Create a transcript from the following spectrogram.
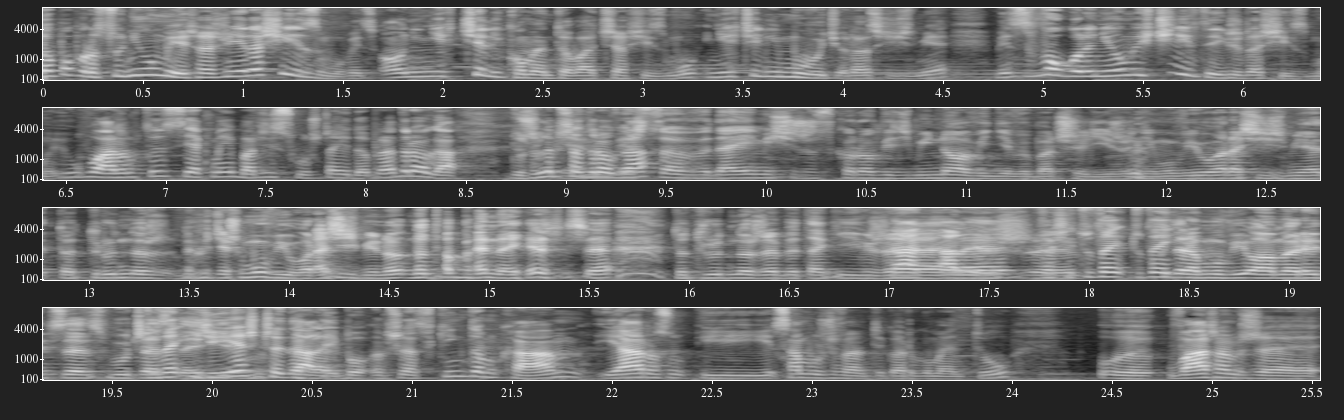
to po prostu nie umieszczać w niej rasizmu, więc oni nie chcieli komentować rasizmu i nie chcieli mówić o rasizmie, więc w ogóle nie umieścili w tej grze rasizmu i uważam, że to jest jak najbardziej słuszna i dobra droga. Dużo lepsza Ja, droga. Wiesz co, wydaje mi się, że skoro Wiedźminowi nie wybaczyli, że nie mówił o rasizmie, to trudno, no chociaż mówił o rasizmie, no notabene jeszcze, to trudno, żeby takich, że Tak, ale wiesz, właśnie tutaj- tutaj- która mówi o Ameryce współczesnej. Tutaj idzie nie- jeszcze dalej, bo na przykład w Kingdom Come ja rozum- i sam używam tego argumentu. Uważam, że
